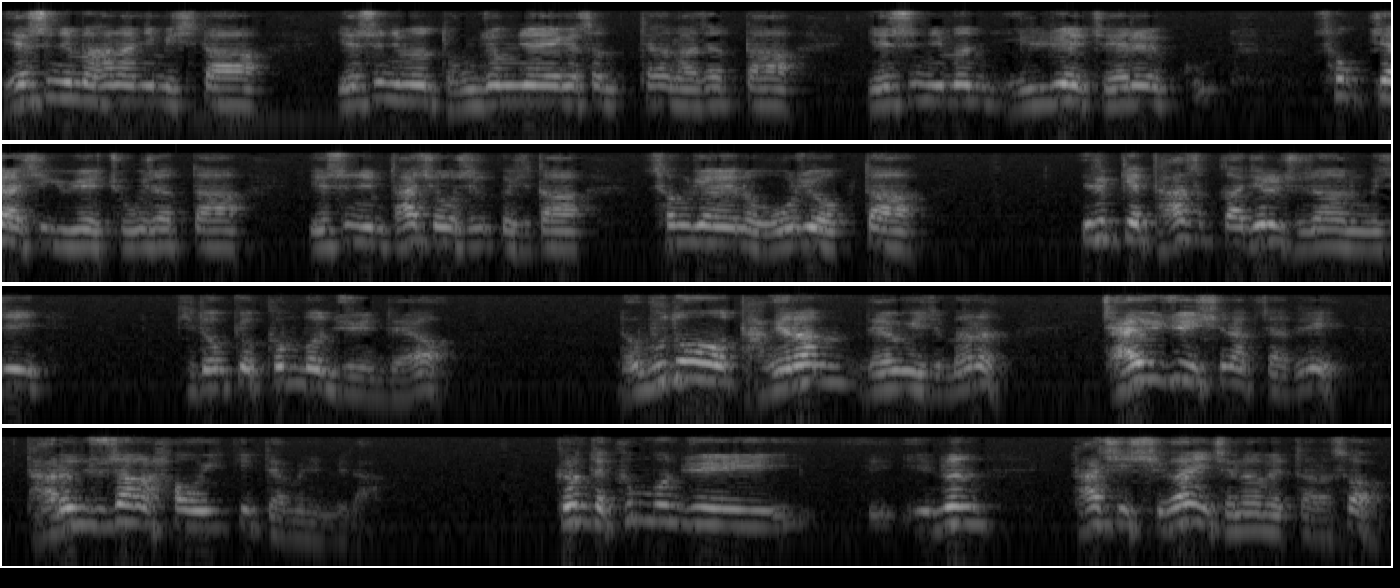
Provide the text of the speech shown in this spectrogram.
예수님은 하나님이시다. 예수님은 동정녀에게서 태어나셨다. 예수님은 인류의 죄를 속죄하시기 위해 죽으셨다. 예수님 다시 오실 것이다. 성경에는 오류 없다. 이렇게 다섯 가지를 주장하는 것이 기독교 근본주의인데요. 너무도 당연한 내용이지만 자유주의 신학자들이 다른 주장을 하고 있기 때문입니다. 그런데 근본주의는 다시 시간이 지남에 따라서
